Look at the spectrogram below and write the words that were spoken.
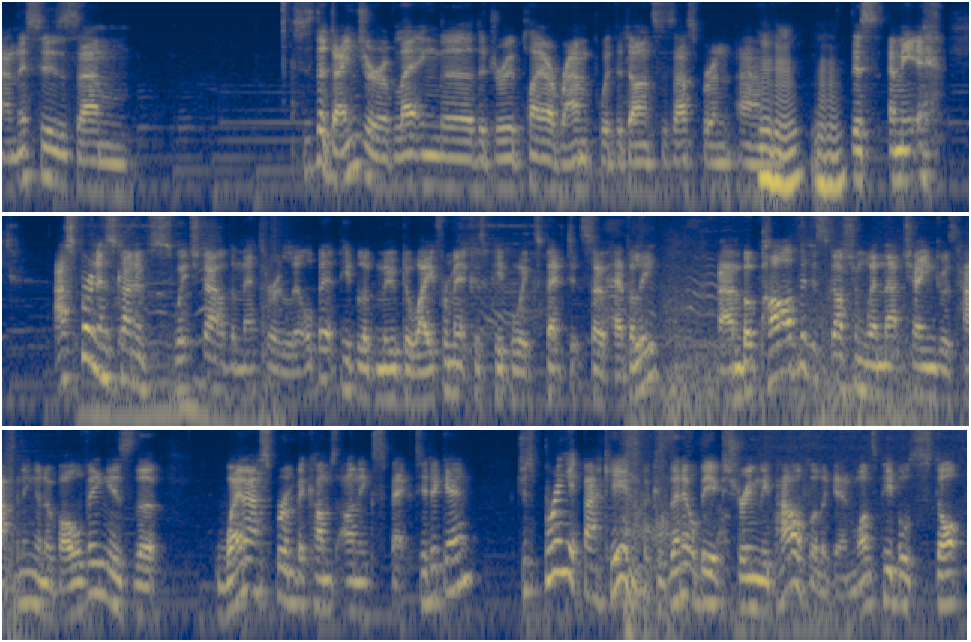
And this is um this is the danger of letting the the druid player ramp with the dancer's aspirant. Um, Mm-hmm, mm-hmm. This, I mean, aspirant has kind of switched out of the meta a little bit. People have moved away from it because people expect it so heavily. Um, but part of the discussion when that change was happening and evolving is that when Aspirant becomes unexpected again, just bring it back in because then it'll be extremely powerful again. Once people stop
